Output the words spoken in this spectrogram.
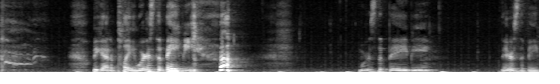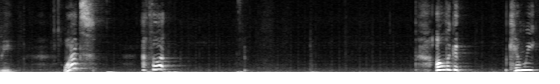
we got to play. Where's the baby? Where's the baby? There's the baby. What? I thought. Oh, look at. Can we.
